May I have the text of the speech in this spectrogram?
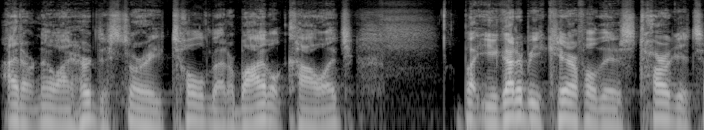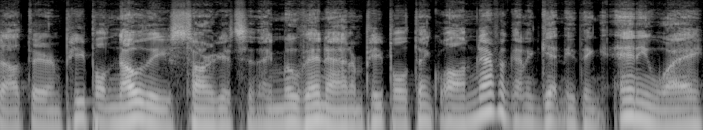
I don't know. I heard the story told at a Bible college, but you got to be careful. There's targets out there, and people know these targets, and they move in at them. People think, "Well, I'm never going to get anything anyway.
